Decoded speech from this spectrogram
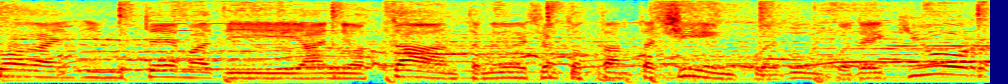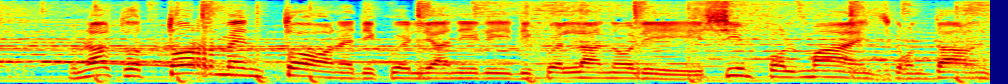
ancora in, tema di anni 80, 1985, dunque dei Cure un altro tormentone di quegli anni lì, di quell'anno lì, Simple Minds con Down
